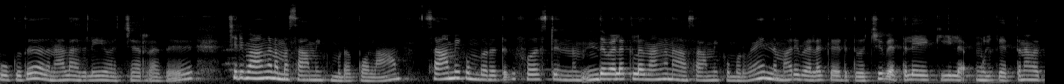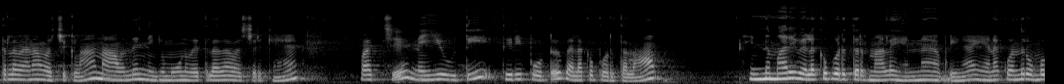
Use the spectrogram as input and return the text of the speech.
பூக்குது அதனால் அதிலேயே வச்சிடுறது சரி வாங்க நம்ம சாமி கும்பிட போகலாம் சாமி கும்பிட்றதுக்கு ஃபர்ஸ்ட் இந்த இந்த விளக்கில் தாங்க நான் சாமி கும்பிடுவேன். இந்த மாதிரி விளக்கு எடுத்து வச்சு வெத்தலையை கீழே உங்களுக்கு எத்தனை வெத்தலை வேணால் வச்சுக்கலாம். நான் வந்து இன்றைக்கி மூணு வெத்தலை தான் வச்சுருக்கேன். வச்சு நெய் ஊற்றி திரி போட்டு விளக்கு பொருத்தலாம். இந்த மாதிரி விளக்கு பொருத்துறதுனால என்ன அப்படின்னா எனக்கு வந்து ரொம்ப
